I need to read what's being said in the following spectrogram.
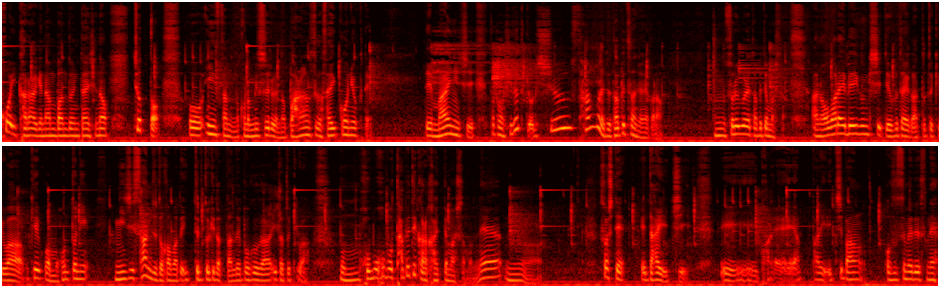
濃い唐揚げ南蛮丼に対しての、ちょっと、インスタントのこの味噌汁のバランスが最高に良くて。で、毎日、多分昼時俺週3ぐらいで食べてたんじゃないかな。うん、それぐらい食べてました。あの、お笑い米軍騎士っていう舞台があった時は、稽古はもう本当に2時、3時とかまで行ってる時だったんで、僕がいた時は、もうほぼほぼ食べてから帰ってましたもんね。うん。そして、第1位。えー、これ、やっぱり一番おすすめですね。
